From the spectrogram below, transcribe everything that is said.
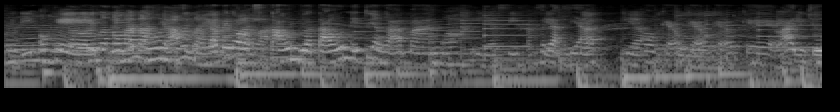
jadi Hmm, oke kalau lima tahun masih aman lah ya, Tapi kalau setahun dua tahun itu yang nggak aman. wah iya sih pasti berat ya. Iya, Oke betul. oke oke oke. Kayak Lanjut. gitu.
